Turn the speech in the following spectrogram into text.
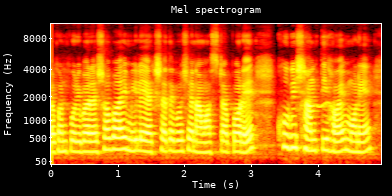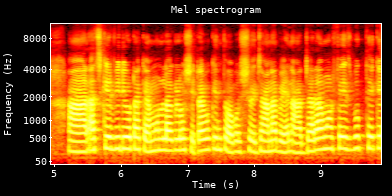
যখন পরিবারের সবাই মিলে একসাথে বসে নামাজটা পড়ে। খুবই শান্তি হয় মনে। আর আজকের ভিডিওটা কেমন লাগল সেটাও কিন্তু অবশ্যই জানাবেন। আর যারা আমার ফেসবুক থেকে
